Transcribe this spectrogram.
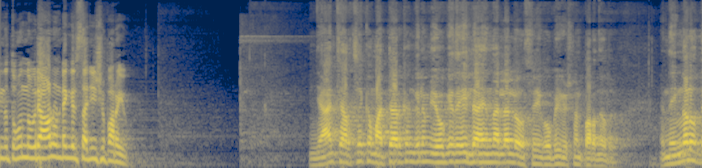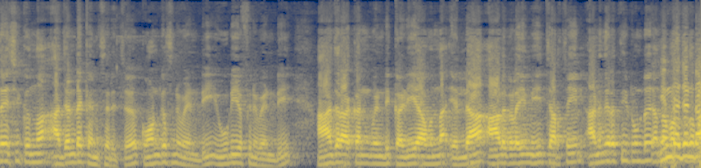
എന്ന് തോന്നുന്ന ഒരാളുണ്ടെങ്കിൽ സജീഷ് പറയൂ. ഞാൻ ചർച്ചയ്ക്ക് മറ്റാർക്കെങ്കിലും യോഗ്യതയില്ല എന്നല്ലല്ലോ ശ്രീ ഗോപികൃഷ്ണൻ പറഞ്ഞത്. നിങ്ങൾ ഉദ്ദേശിക്കുന്ന അജണ്ടക്കനുസരിച്ച് കോൺഗ്രസിന് വേണ്ടി യു ഡി എഫിന് വേണ്ടി ഹാജരാക്കാൻ വേണ്ടി കഴിയാവുന്ന എല്ലാ ആളുകളെയും ഈ ചർച്ചയിൽ അണിനിരത്തിയിട്ടുണ്ട് എന്ന് സജീഷ്?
